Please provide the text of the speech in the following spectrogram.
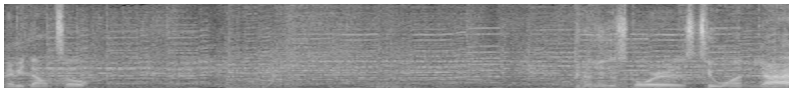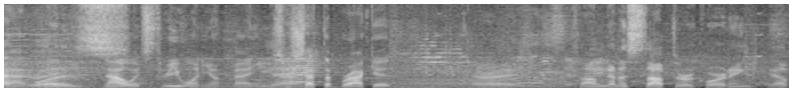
Maybe down tilt. Currently the score is 2-1 Young That Mad, right? was- Now it's 3-1 Yung Matt. He Yeah. set the bracket. All right. So I'm going to stop the recording. Yep.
